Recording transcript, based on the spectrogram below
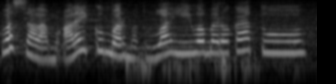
Wassalamualaikum warahmatullahi wabarakatuh.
